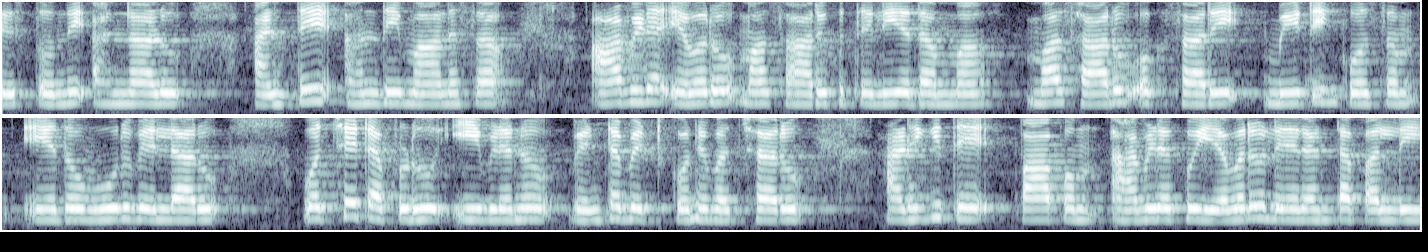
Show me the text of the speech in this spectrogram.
చేస్తోంది అన్నాడు. అంటే అంది మానస. ఆవిడ ఎవరో మా సారుకు తెలియదమ్మా. మా సారు ఒకసారి మీటింగ్ కోసం ఏదో ఊరు వెళ్ళారు. వచ్చేటప్పుడు ఈవిడను వెంటబెట్టుకొని వచ్చారు. అడిగితే పాపం ఆవిడకు ఎవరూ లేరంట పల్లి.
